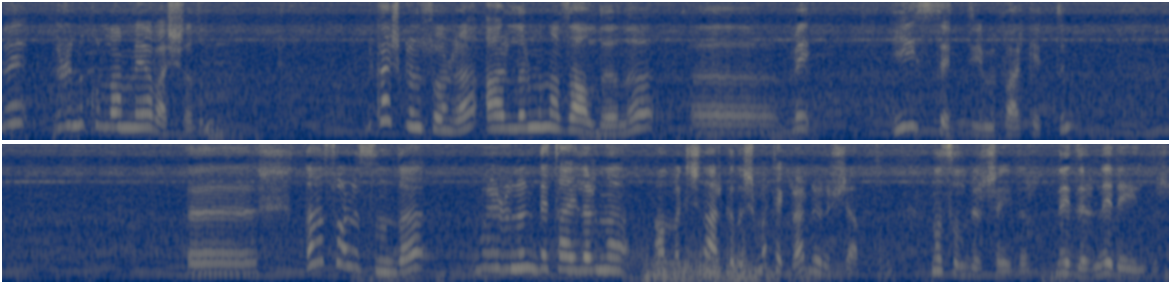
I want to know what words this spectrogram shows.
Ve ürünü kullanmaya başladım. Birkaç gün sonra ağrılarımın azaldığını eee, ve iyi hissettiğimi fark ettim. Ee, daha sonrasında bu ürünün detaylarını almak için arkadaşıma tekrar dönüş yaptım. Nasıl bir şeydir, nedir, ne değildir.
